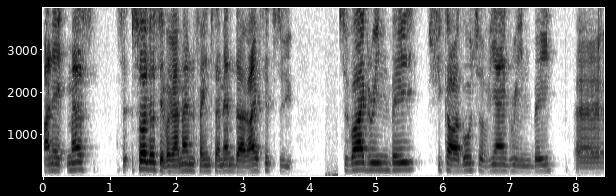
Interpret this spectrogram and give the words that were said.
honnêtement, ça, là, c'est vraiment une fin de semaine de rêve. Tu, tu, tu vas à Green Bay, Chicago, tu reviens à Green Bay. Euh,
